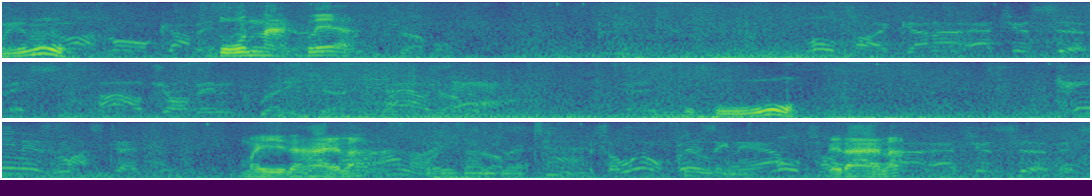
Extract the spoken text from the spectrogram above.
We have a lot more coming. โดนหนักเลยอะ Trouble. Multi-gunner at your service. I'll job him. Ready, sir. How's that? โอ้โห Keen as mustard. ไม่ได้ละ Our ally is under attack. It's a little busy Building. now. Mày đài lắm. Multi-gunner at your service.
